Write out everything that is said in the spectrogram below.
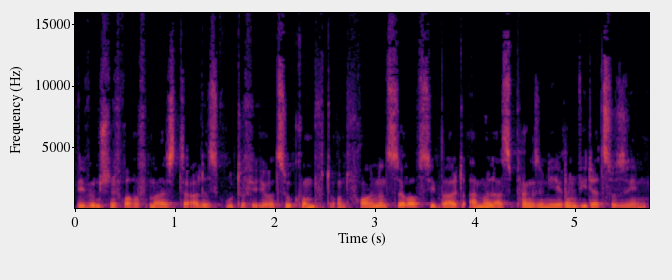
Wir wünschen Frau Hoffmeister alles Gute für ihre Zukunft und freuen uns darauf, Sie bald einmal als Pensionärin wiederzusehen.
